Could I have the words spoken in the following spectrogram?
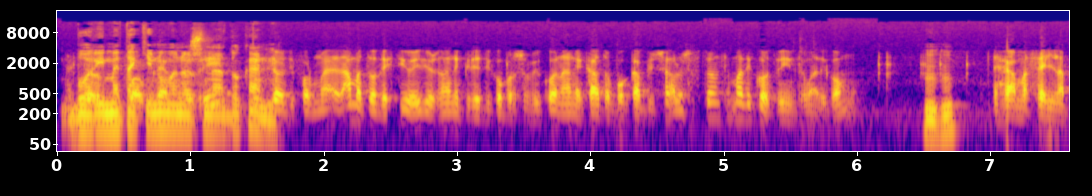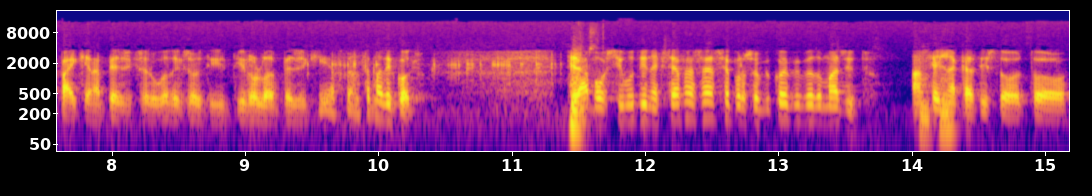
Μπορεί μετακινούμενος Δεν να το κάνει. ξέρω τι φορμα- Άμα το δεχτεί ο ίδιος να είναι υπηρετικό προσωπικό, να είναι κάτω από κάποιους άλλους, αυτό είναι θεματικό του. Δεν είναι θεματικό μου. Μμμ. Ε, Άμα θέλει να πάει και να παίζει, ξέρω εγώ, δεν ξέρω τι, τι ρόλο θα παίζει εκεί, αυτό είναι θεματικό του. Την άποψή μου την εξέφρασα σε προσωπικό επίπεδο μαζί του. Αν θέλει να κρατήσει το, το,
